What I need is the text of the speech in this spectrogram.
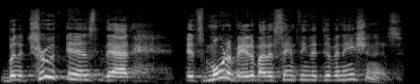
But the truth is that it's motivated by the same thing that divination is.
